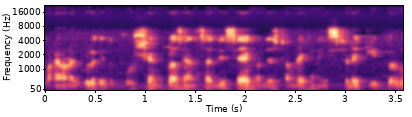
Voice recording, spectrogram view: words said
মানে অনেকগুলো কিন্তু কোশ্চেন প্লাস অ্যান্সার দিচ্ছে এখন জাস্ট আমরা এখানে স্টার্টে ক্লিক করব।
